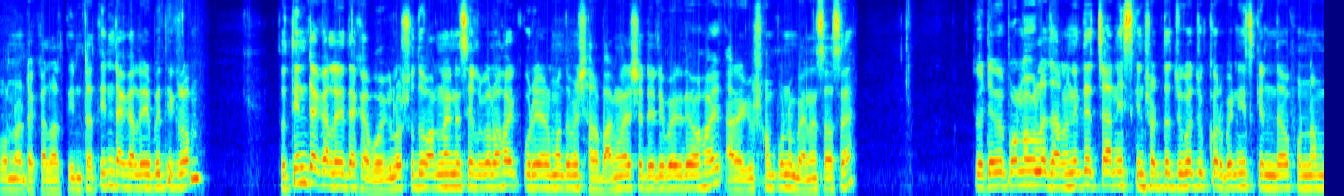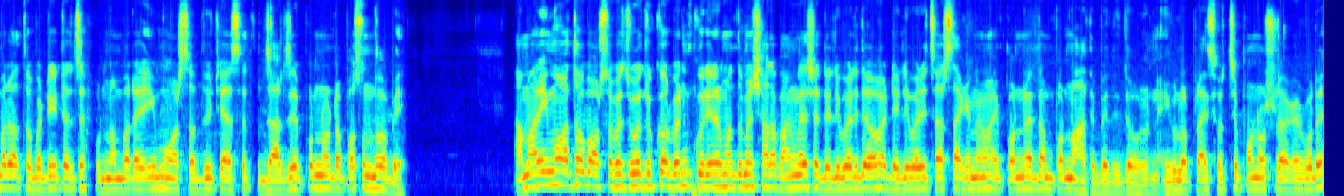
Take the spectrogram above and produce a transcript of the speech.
পণ্য। এটা কালার তিনটা তিনটা কালারের ব্যতিক্রম। তো তিনটা কালারই দেখাবো। এগুলো শুধু অনলাইনে সেল করা হয়। কুরিয়ার মাধ্যমে সারা বাংলাদেশে ডেলিভারি দেওয়া হয়। আর এগুলো সম্পূর্ণ ব্যালেন্স আছে। তো এই টাইপের পণ্যগুলো যারা নিতে চান স্ক্রিনশট যোগাযোগ করবেন স্ক্রিন দেওয়া ফোন নাম্বারে অথবা ডিটেলসে ফোন নাম্বারে ইমো হোয়াটসঅ্যাপ দুইটা আছে, তো যার যে পণ্যটা পছন্দ হবে। আমার ইমো অথবা হোয়াটসঅ্যাপে যোগাযোগ করবেন কুরিয়ার মাধ্যমে সারা বাংলাদেশে ডেলিভারি দেওয়া হয় ডেলিভারি চার্জ আগে নেওয়া হয়, পণ্যের দাম পণ্য হাতে পেয়ে দিতে পারবেন এগুলোর প্রাইস হচ্ছে পনেরোশো টাকা করে।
